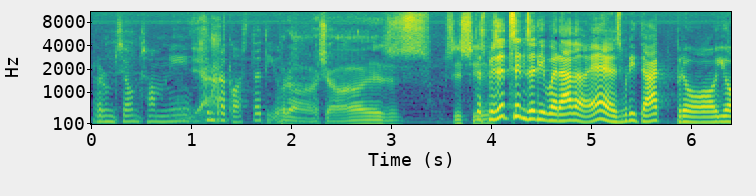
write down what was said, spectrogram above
renunciar a un somni Ja, sempre costa, tio. Però això és... Sí, sí. Després et sents alliberada, eh? és veritat, però jo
